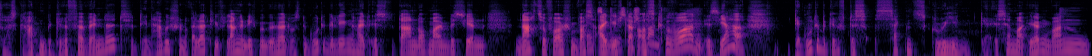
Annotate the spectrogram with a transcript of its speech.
Du hast gerade einen Begriff verwendet, den habe ich schon relativ lange nicht mehr gehört, was eine gute Gelegenheit ist, da noch mal ein bisschen nachzuforschen, was Jetzt eigentlich daraus gespannt. geworden ist. Ja, der gute Begriff des Second Screen, der ist ja mal irgendwann,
